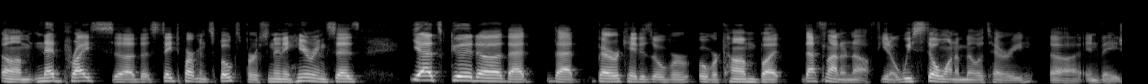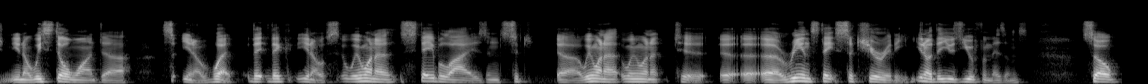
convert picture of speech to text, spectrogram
Um, Ned Price, uh, the State Department spokesperson, in a hearing says yeah, it's good uh, that that barricade is over overcome, but that's not enough. You know, we still want a military uh, invasion. You know, we still want, uh, you know, what they, they you know, we want to stabilize and sec- uh, we want to we want to uh, uh, reinstate security. You know, they use euphemisms. So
